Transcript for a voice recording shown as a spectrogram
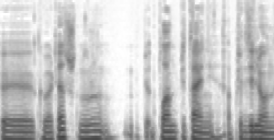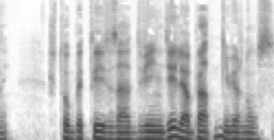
э, говорят, что нужен план питания определенный, чтобы ты за две недели обратно не вернулся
